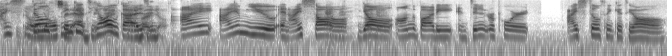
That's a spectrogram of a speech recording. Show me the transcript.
I still y'all think it's y'all guys. alright, admin. I I am you, and I saw y'all okay. on the body and didn't report. I still think it's y'all.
